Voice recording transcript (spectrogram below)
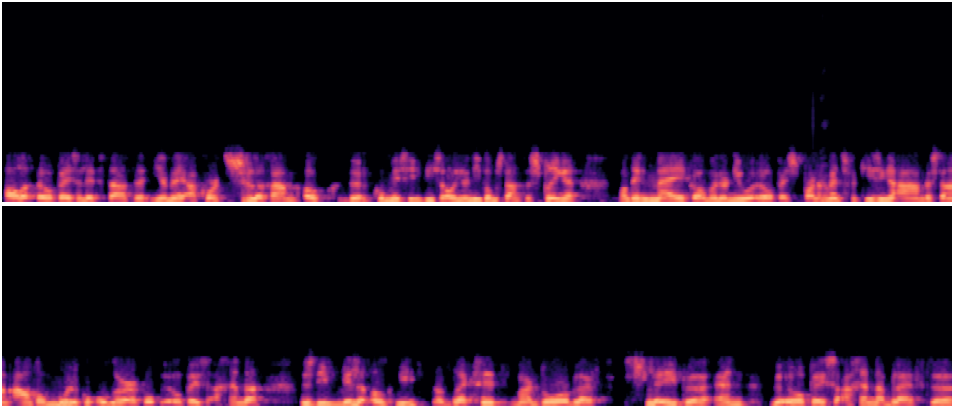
alle Europese lidstaten hiermee akkoord zullen gaan. Ook de commissie die zal hier niet om staan te springen. Want in mei komen er nieuwe Europese parlementsverkiezingen aan. Er staan een aantal moeilijke onderwerpen op de Europese agenda. Dus die willen ook niet dat Brexit maar door blijft slepen en de Europese agenda blijft, uh,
